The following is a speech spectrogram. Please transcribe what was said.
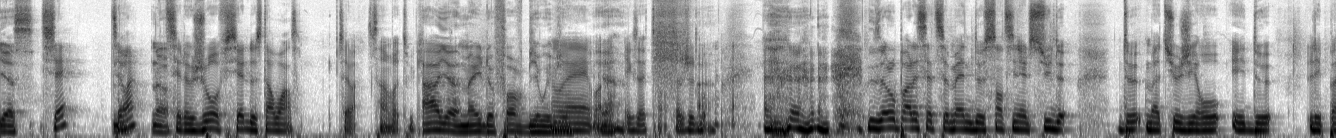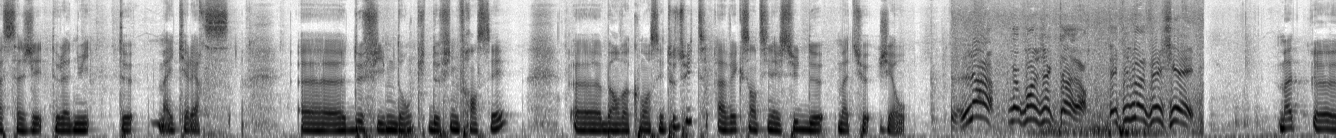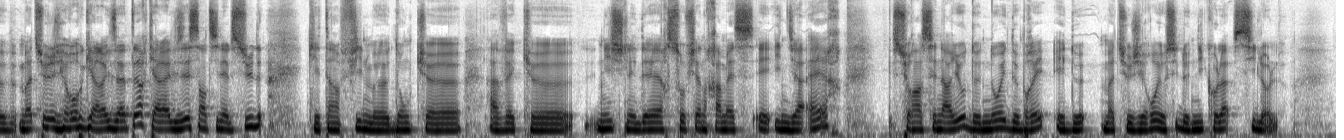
Yes. Tu sais? C'est vrai? Non. C'est le jour officiel de Star Wars. C'est vrai, c'est un vrai truc. Ah, yeah, May the 4th be with you. Ouais, voilà, Yeah. exactement, c'est le jeu de mots. Nous allons parler cette semaine de Sentinelle Sud, de Mathieu Géraud et de Les Passagers de la Nuit de Michael Hers. Euh, deux films donc, deux films français. Euh, ben, on va commencer tout de suite avec Sentinelle Sud de Mathieu Géraud. Là, le projecteur Et tu me fais chier Euh, Mathieu Géraud, qui est réalisateur, qui a réalisé Sentinelle Sud, qui est un film euh, donc euh, avec euh, Nish Schneider, Sofiane Rames et India Air, sur un scénario de Noé Debré et de Mathieu Géraud et aussi de Nicolas Silol.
